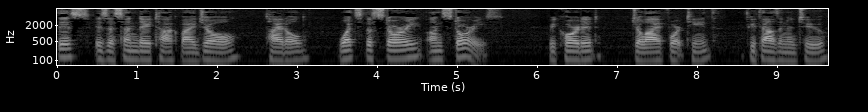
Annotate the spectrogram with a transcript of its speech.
This is a Sunday talk by Joel titled, What's the Story on Stories? Recorded July 14th, 2002,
